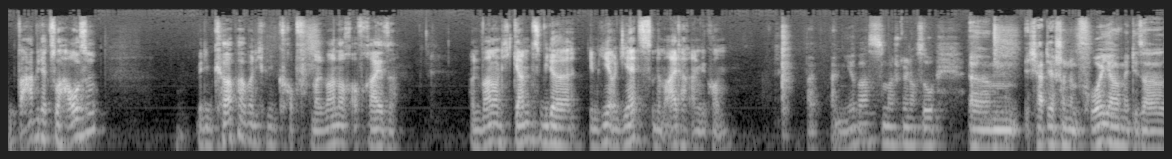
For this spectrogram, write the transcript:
war wieder zu Hause mit dem Körper, aber nicht mit dem Kopf. Man war noch auf Reise. Man war noch nicht ganz wieder im Hier und Jetzt und im Alltag angekommen. Bei, bei mir war es zum Beispiel noch so, ähm, ich hatte ja schon im Vorjahr mit dieser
